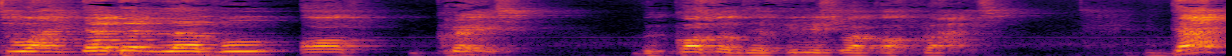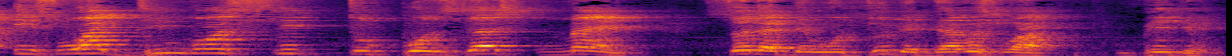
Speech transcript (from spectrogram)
to another level of grace because of the finished work of Christ. That is why demons seek to possess men so that they will do the devil's work bidding.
